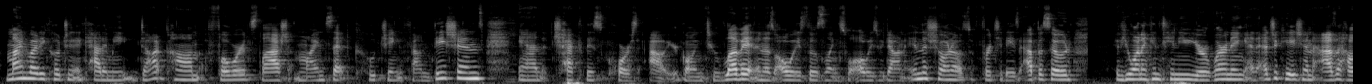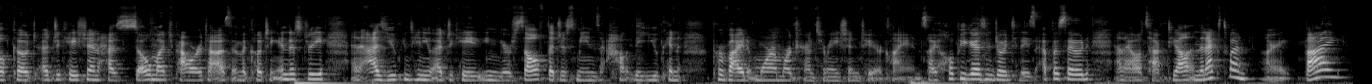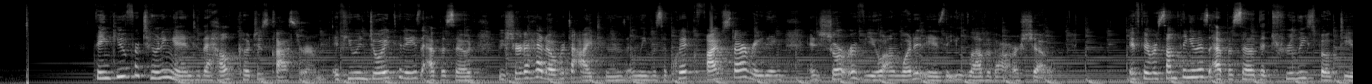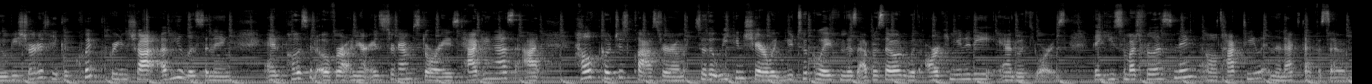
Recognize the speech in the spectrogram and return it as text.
www.mindbodycoachingacademy.com forward slash mindset coaching foundations and check this course out. You're going to love it. And as always, those links will always always be down in the show notes for today's episode. If you want to continue your learning and education as a health coach, education has so much power to us in the coaching industry. And as you continue educating yourself, that just means how that you can provide more and more transformation to your clients. So I hope you guys enjoyed today's episode, and I will talk to y'all in the next one. All right, bye. Thank you for tuning in to the Health Coaches Classroom. If you enjoyed today's episode, be sure to head over to iTunes and leave us a quick five star rating and short review on what it is that you love about our show. If there was something in this episode that truly spoke to you, be sure to take a quick screenshot of you listening and post it over on your Instagram stories, tagging us at Health Coaches Classroom so that we can share what you took away from this episode with our community and with yours. Thank you so much for listening, and we'll talk to you in the next episode.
